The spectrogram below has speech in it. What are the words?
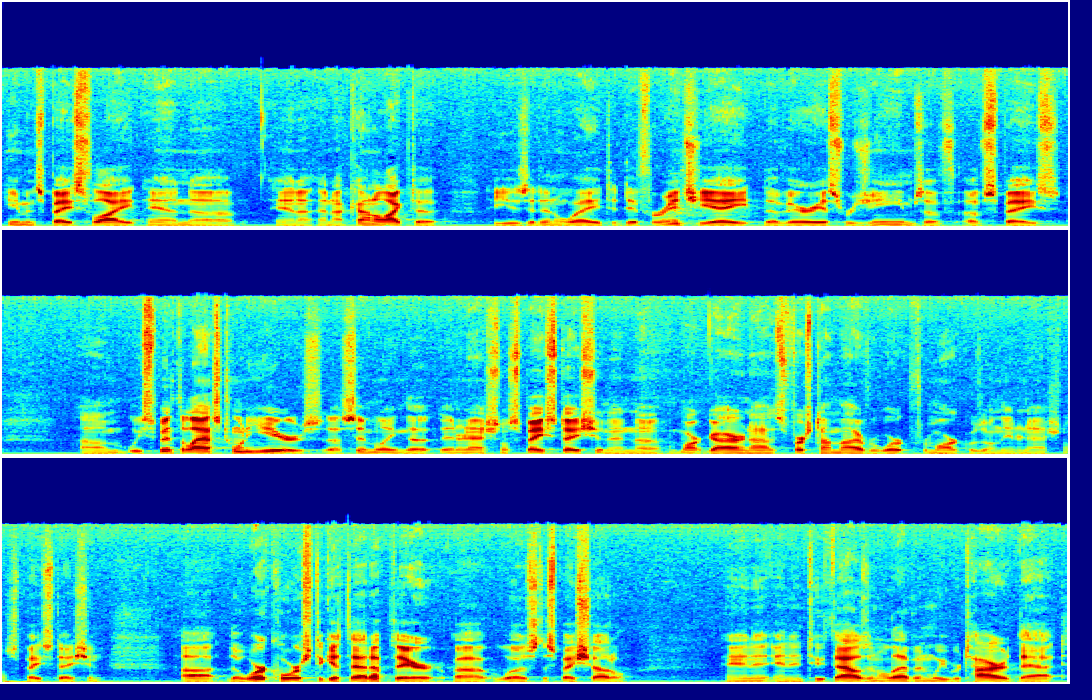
human space flight, and and I, and I kind of like to, to use it in a way to differentiate the various regimes of, of space. Um, we spent the last 20 years assembling the, the International Space Station, and uh, Mark Geyer and I, the first time I ever worked for Mark was on the International Space Station. Uh, the workhorse to get that up there uh, was the Space Shuttle. And, and in 2011, we retired that,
